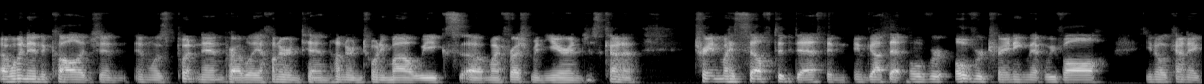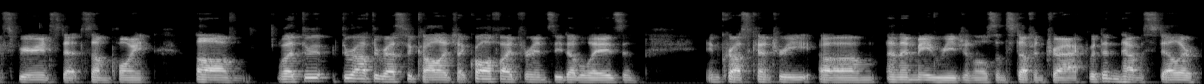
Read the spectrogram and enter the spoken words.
I went into college and, and was putting in probably 110, 120 mile weeks uh, my freshman year and just kind of trained myself to death and, and got that over overtraining that we've all, you know, kind of experienced at some point. Um, but through, throughout the rest of college, I qualified for NCAA's and in cross country, um, and then made regionals and stuff in track, but didn't have a stellar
